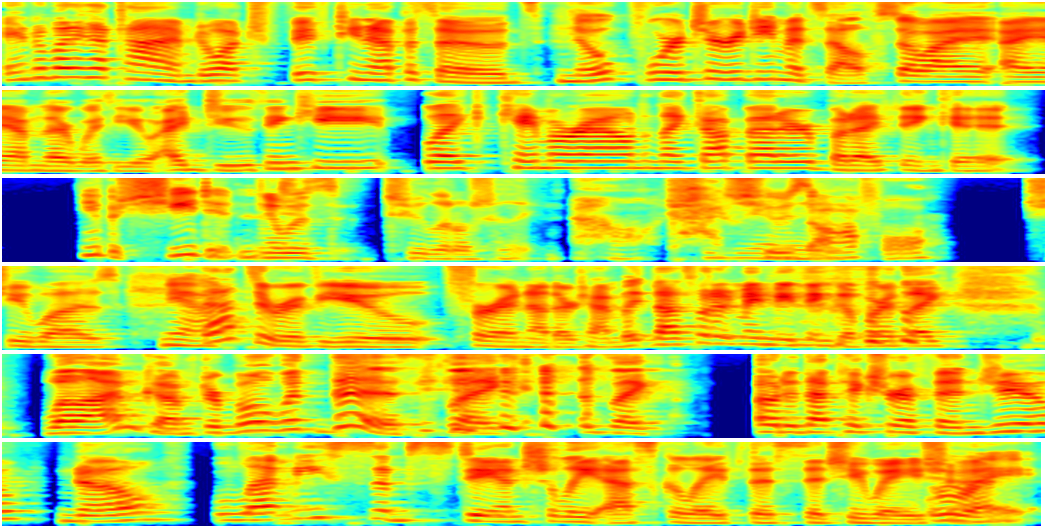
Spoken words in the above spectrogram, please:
ain't nobody got time to watch 15 episodes Nope. for it to redeem itself. So I, I am there with you. I do think he like came around and like got better, but I think it Yeah, but she didn't. it was too little too late. No, God, she was awful. She was. Yeah. That's a review for another time. But that's what it made me think of, where it's like, well, I'm comfortable with this. Like, it's like, oh, did that picture offend you? No. Let me substantially escalate this situation. Right.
